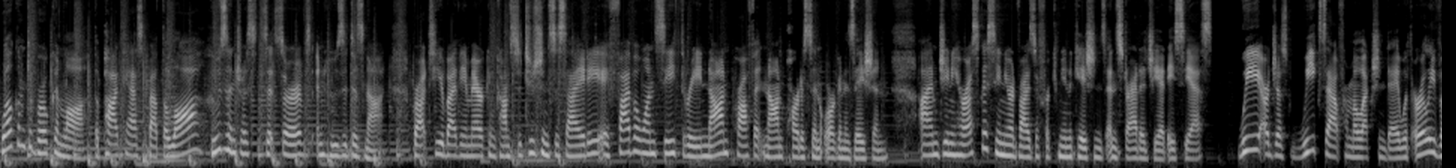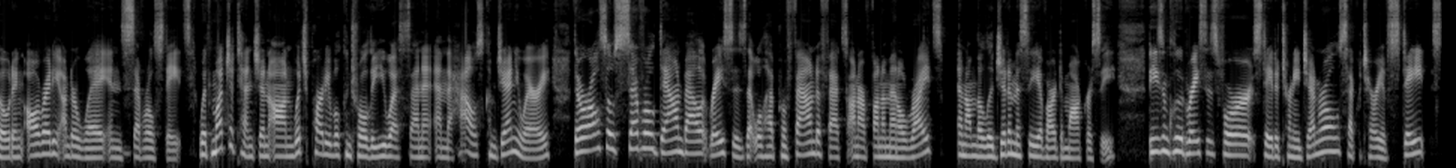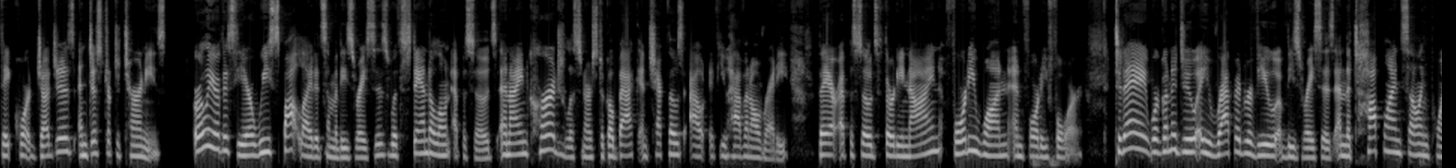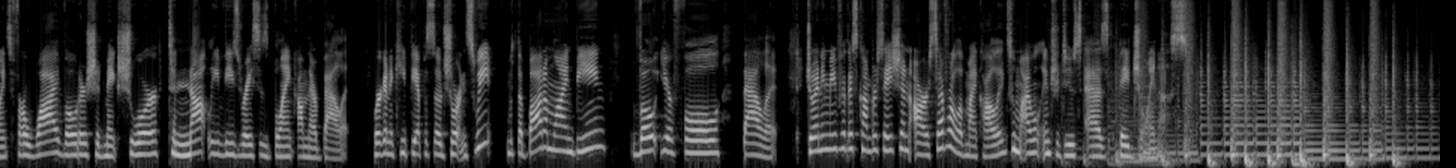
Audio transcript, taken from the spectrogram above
Welcome to Broken Law, the podcast about the law, whose interests it serves, and whose it does not. Brought to you by the American Constitution Society, a 501c3 nonprofit, nonpartisan organization. I'm Jeannie Hruska, Senior Advisor for Communications and Strategy at ACS. We are just weeks out from Election Day with early voting already underway in several states. With much attention on which party will control the U.S. Senate and the House come January, there are also several down ballot races that will have profound effects on our fundamental rights and on the legitimacy of our democracy. These include races for state attorney general, secretary of state, state court judges, and district attorneys. Earlier this year, we spotlighted some of these races with standalone episodes, and I encourage listeners to go back and check those out if you haven't already. They are episodes 39, 41, and 44. Today, we're going to do a rapid review of these races and the top line selling points for why voters should make sure to not leave these races blank on their ballot. We're going to keep the episode short and sweet, with the bottom line being vote your full ballot. Joining me for this conversation are several of my colleagues, whom I will introduce as they join us.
